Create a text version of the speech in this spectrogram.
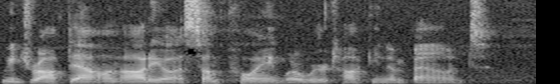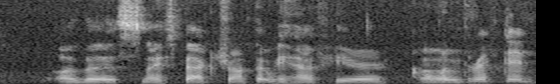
We dropped out on audio at some point where we were talking about uh, this nice backdrop that we have here all of the thrifted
